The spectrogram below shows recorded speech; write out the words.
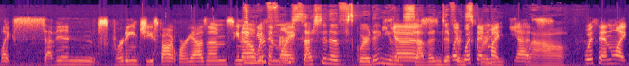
like seven squirting G spot orgasms. You know, In within like session of squirting, you yes, had seven different like within squirting. My, yes, wow. Within like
